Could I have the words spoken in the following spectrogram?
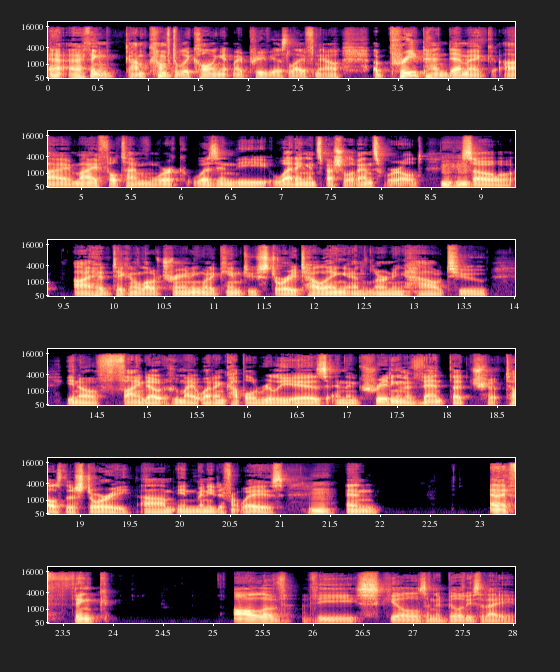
and I think I'm comfortably calling it my previous life now. A pre-pandemic, I my full-time work was in the wedding and special events world. Mhm. So I had taken a lot of training when it came to storytelling and learning how to, you know, find out who my wedding couple really is, and then creating an event that tr- tells their story um, in many different ways. Mm. And and I think all of the skills and abilities that I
